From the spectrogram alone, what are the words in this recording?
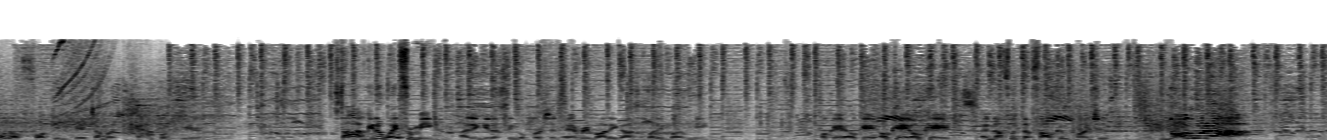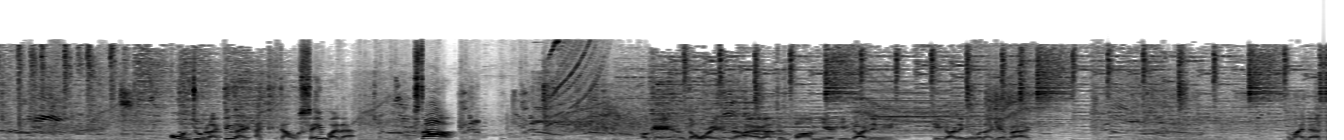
What a fucking bitch. I'm a camp up here. Stop, get away from me. I didn't get a single person. Everybody got somebody but me. Okay, okay, okay, okay. Enough with the falcon punches. Dogura! Oh, dude, I think I, I think I was saved by that. Stop! Okay, don't worry. I got this bomb here. He's guarding me. He's guarding me when I get back. Am I dead?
